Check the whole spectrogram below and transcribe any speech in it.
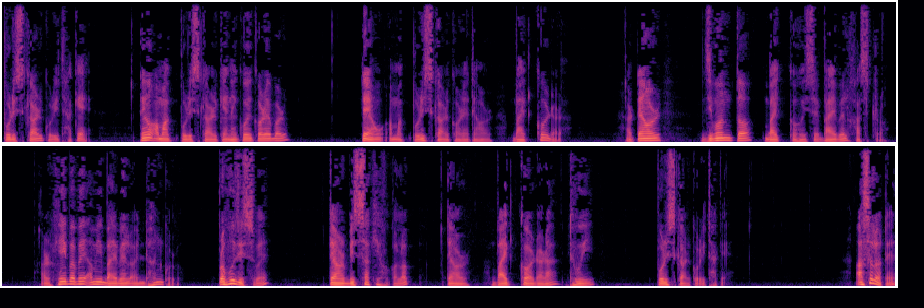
পৰিষ্কাৰ কৰি থাকে। তেওঁ আমাক পৰিষ্কাৰ কেনেকৈ কৰে বাৰু? তেওঁ আমাক পৰিষ্কাৰ কৰে তেওঁৰ বাক্যৰ দ্বাৰা। আৰু তেওঁৰ জীৱন্ত বাক্য হৈছে বাইবেল শাস্ত্ৰ। আৰু সেইবাবে আমি বাইবেল অধ্যয়ন কৰো। প্ৰভু যীশুৱে তেওঁৰ বিশ্বাসীসকলক তেওঁৰ বাক্যৰ দ্বাৰা ধুই পৰিষ্কাৰ কৰি থাকে। আচলতে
